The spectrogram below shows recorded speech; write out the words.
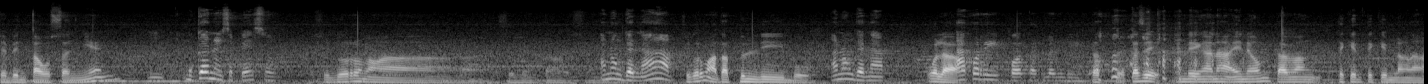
7,000 yen. Magkano yung sa peso? Siguro mga 7,000. Anong ganap? Siguro mga 3,000. Anong ganap? Wala. Ako ripo, 3,000. Tat- kasi hindi nga nakainom, tamang tikim-tikim lang ng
